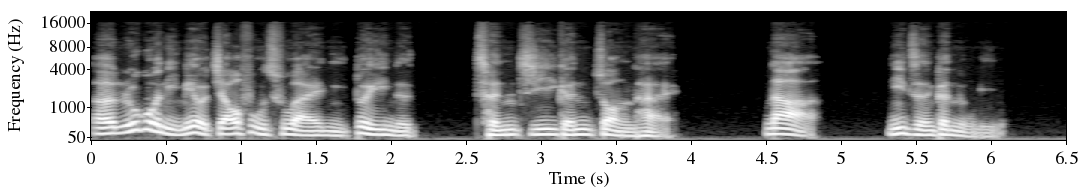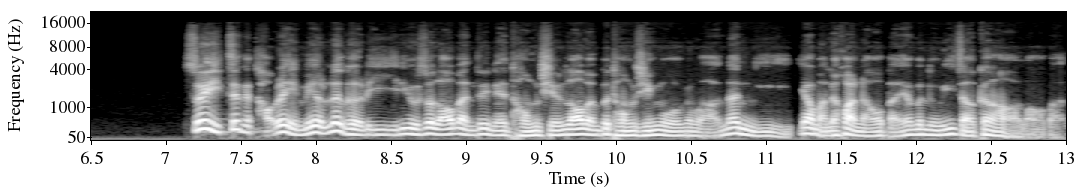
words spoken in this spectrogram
呃，如果你没有交付出来你对应的成绩跟状态，那你只能更努力。所以这个讨论也没有任何利益。例如说，老板对你的同情，老板不同情我干嘛？那你要么就换老板，要么努力找更好的老板。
